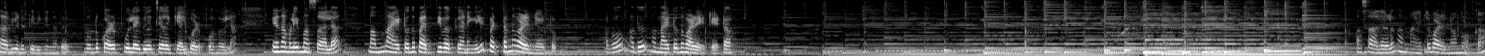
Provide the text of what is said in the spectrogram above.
തവി എടുത്തിരിക്കുന്നത്. അതുകൊണ്ട് കുഴപ്പമില്ല ഇത് വെച്ച് ഇളക്കിയാൽ കുഴപ്പമൊന്നുമില്ല. പിന്നെ നമ്മൾ ഈ മസാല നന്നായിട്ടൊന്ന് പരത്തി വെക്കുകയാണെങ്കിൽ പെട്ടെന്ന് വഴഞ്ഞു കിട്ടും. അപ്പോൾ അത് നന്നായിട്ടൊന്ന് വഴയട്ടെ കേട്ടോ. മസാലകൾ നന്നായിട്ട് വഴഞ്ഞോ നോക്കാം.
